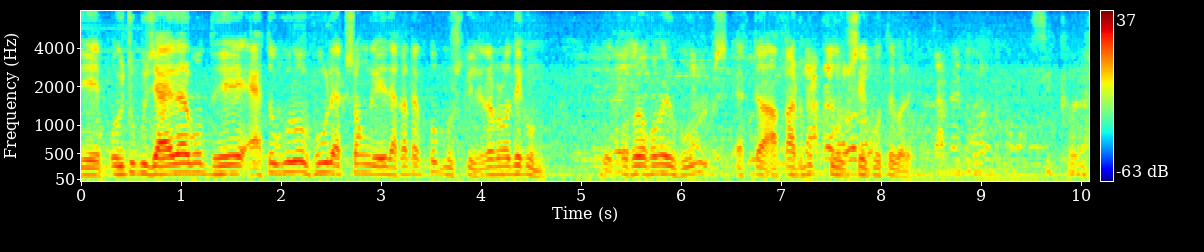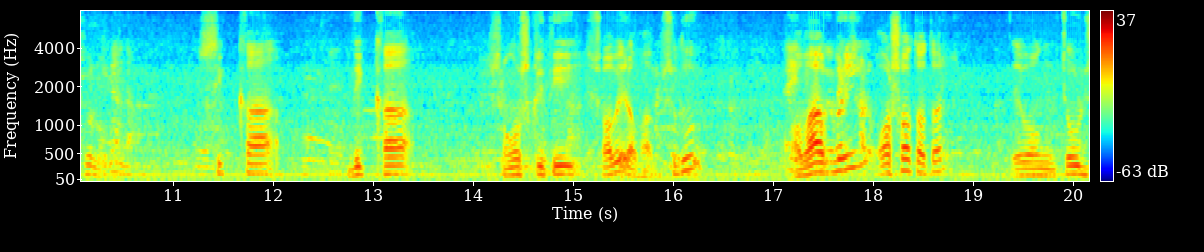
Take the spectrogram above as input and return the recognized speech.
যে ওইটুকু জায়গার মধ্যে এতগুলো ভুল একসঙ্গে দেখাটা খুব মুশকিল। এটা আপনারা দেখুন যে কত রকমের ভুল একটা আকাট মুখ্য সে করতে পারে। শিক্ষা শিক্ষা দীক্ষা সংস্কৃতি, সবের অভাব। শুধু অভাব নেই, অসততার এবং চৌর্য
